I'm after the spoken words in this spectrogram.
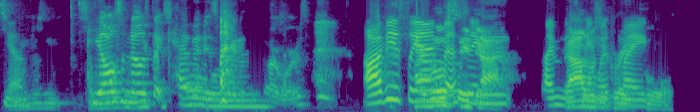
Yeah. He also knows that Kevin is Star great at Wars. Star Wars. Obviously, I I'm will say messing. that. I'm That messing was a with great my. pull.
